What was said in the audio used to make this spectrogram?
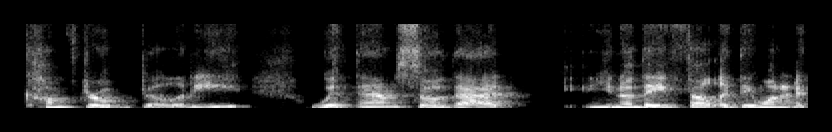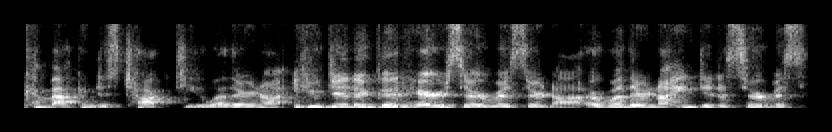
comfortability with them so that you know they felt like they wanted to come back and just talk to you whether or not you did a good hair service or not or whether or not you did a service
